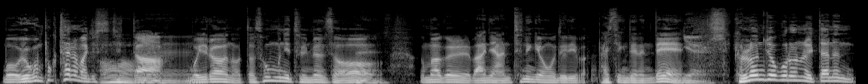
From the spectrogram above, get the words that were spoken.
뭐 요금 폭탄을 맞을 수도 어, 있다. 네. 뭐 이런 어떤 소문이 들면서 네. 음악을 많이 안 트는 경우들이 발생되는데 예. 결론적으로는 일단은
